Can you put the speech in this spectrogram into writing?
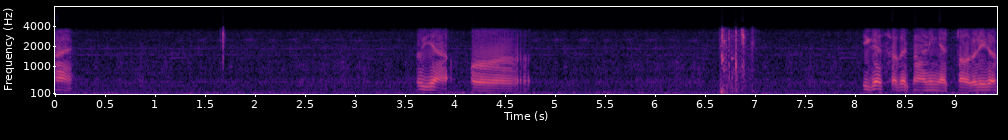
Alright. So yeah, for you guys the grinding started earlier.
